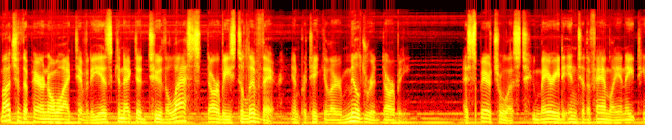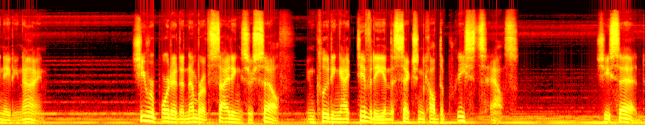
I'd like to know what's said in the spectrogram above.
Much of the paranormal activity is connected to the last Darbys to live there, in particular Mildred Darby, a spiritualist who married into the family in 1889. She reported a number of sightings herself, including activity in the section called the Priest's House. She said,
